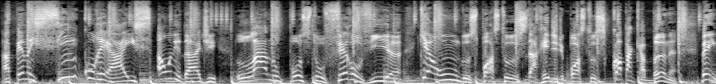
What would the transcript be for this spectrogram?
apenas cinco reais a unidade lá no posto Ferrovia, que é um dos postos da rede de postos Copacabana. Bem,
